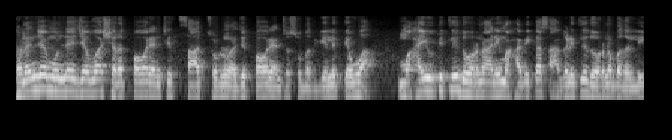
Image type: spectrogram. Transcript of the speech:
धनंजय मुंडे जेव्हा शरद पवार यांची साथ सोडून अजित पवार यांच्यासोबत गेले तेव्हा महायुतीतली धोरणं आणि महाविकास आघाडीतली धोरणं बदलली.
